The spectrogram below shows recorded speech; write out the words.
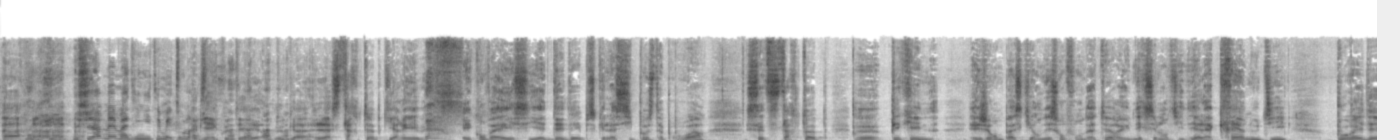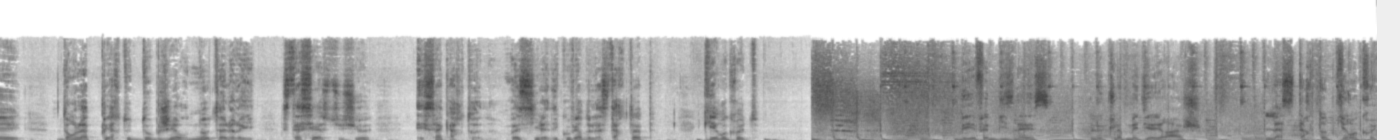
Jamais ma dignité, mais tout le eh reste. bien, écoutez, la start-up qui arrive et qu'on va essayer d'aider, puisqu'elle a six postes à pourvoir, cette start-up euh, Pekin, et Jérôme Pasquier en est son fondateur, a une excellente idée. Elle a créé un outil pour aider dans la perte d'objets en hôtellerie. C'est assez astucieux et ça cartonne. Voici la découverte de la start-up qui recrute. BFM Business, le club média RH, la start-up qui recrute.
